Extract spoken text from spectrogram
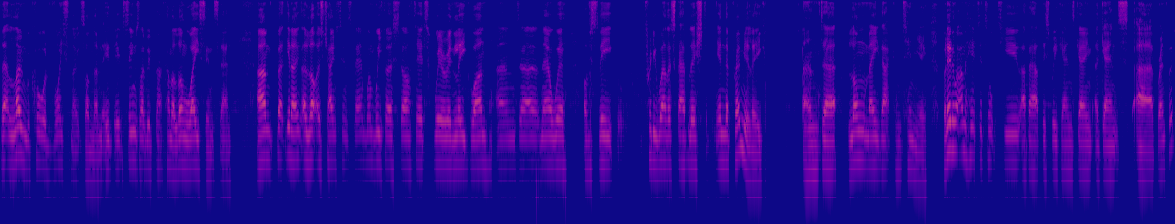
let alone record voice notes on them. It, it seems like we've come a long way since then. Um, but, you know, a lot has changed since then. When we first started, we were in League One, and uh, now we're obviously pretty well established in the Premier League. And uh, long may that continue. But anyway, I'm here to talk to you about this weekend's game against uh, Brentford.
